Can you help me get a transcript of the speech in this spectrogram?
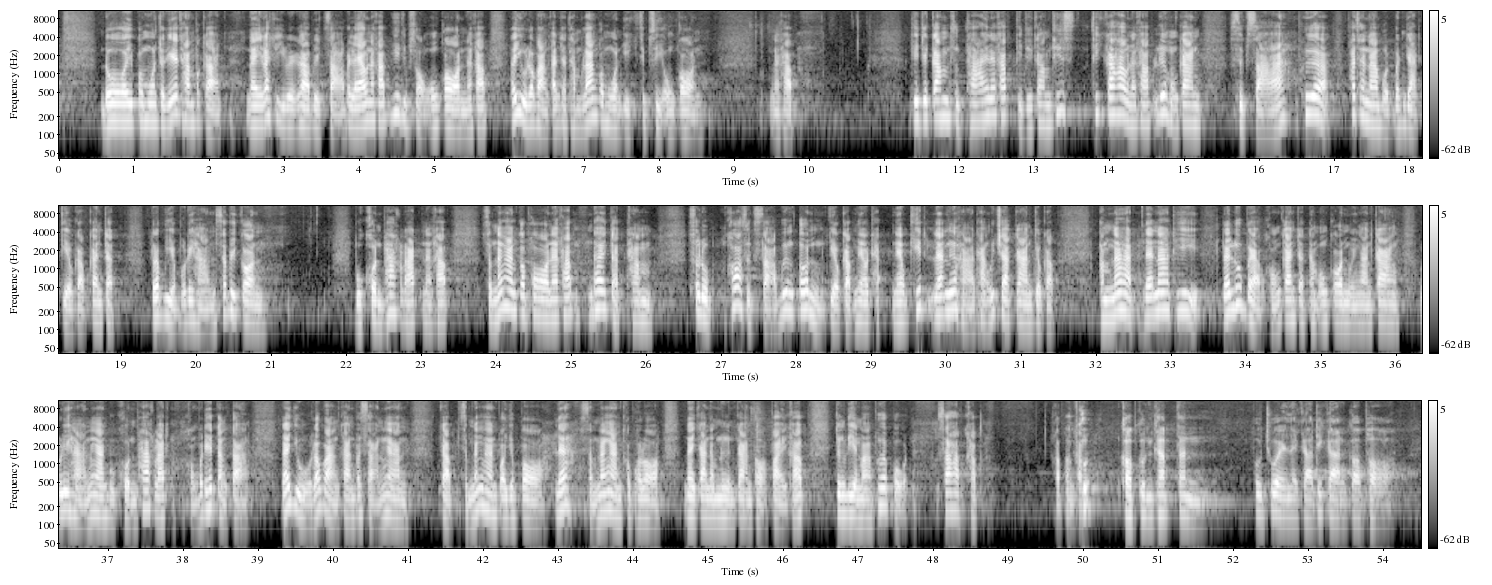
โดยประมวลจริยธรรมประกาศในราชกิจจานุเบกษาไปแล้วนะครับ 22 องค์กรนะครับ และอยู่ระหว่างการจัดทำร่างประมวลอีก 14 องค์กรนะครับ กิจกรรมสุดท้ายนะครับ กิจกรรมที่ ที่9นะครับเรื่องของการศึกษาเพื่อพัฒนาบทบัญญัติเกี่ยวกับการจัดระเบียบบริหารทรัพยากร บุคคลภาครัฐนะครับสำนักงานกพนะครับ ได้จัดทำสรุปข้อศึกษาเบื้องต้น เกี่ยวกับแนวแนวคิด และเนื้อหาทางวิชาการเกี่ยวกับอำนาจและหน้าที่และรูปแบบของการจัดทำองค์กรหน่วยงานกลาง บริหารงานบุคคลภาครัฐของประเทศต่างๆ และอยู่ระหว่างการประสานงาน กับสำนักงานปยปและสำนักงานคพลในการดำเนินการต่อไปครับ จึงเรียนมาเพื่อโปรดทราบครับขอบคุณครับขอบคุณครับท่านผู้ช่วยเลขาธิการกพ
